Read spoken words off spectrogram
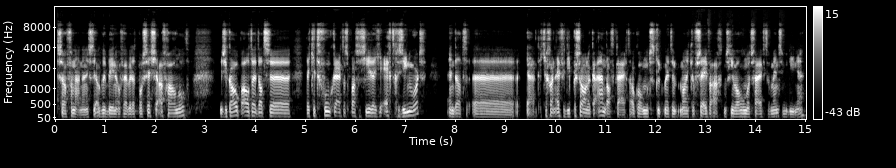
Zo van, nou, dan is die ook weer binnen of we hebben dat procesje afgehandeld. Dus ik hoop altijd dat, ze, dat je het gevoel krijgt als passagier dat je echt gezien wordt. En dat, uh, ja, dat je gewoon even die persoonlijke aandacht krijgt. Ook al moet je natuurlijk met een mannetje of 7, 8, misschien wel 150 mensen bedienen.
